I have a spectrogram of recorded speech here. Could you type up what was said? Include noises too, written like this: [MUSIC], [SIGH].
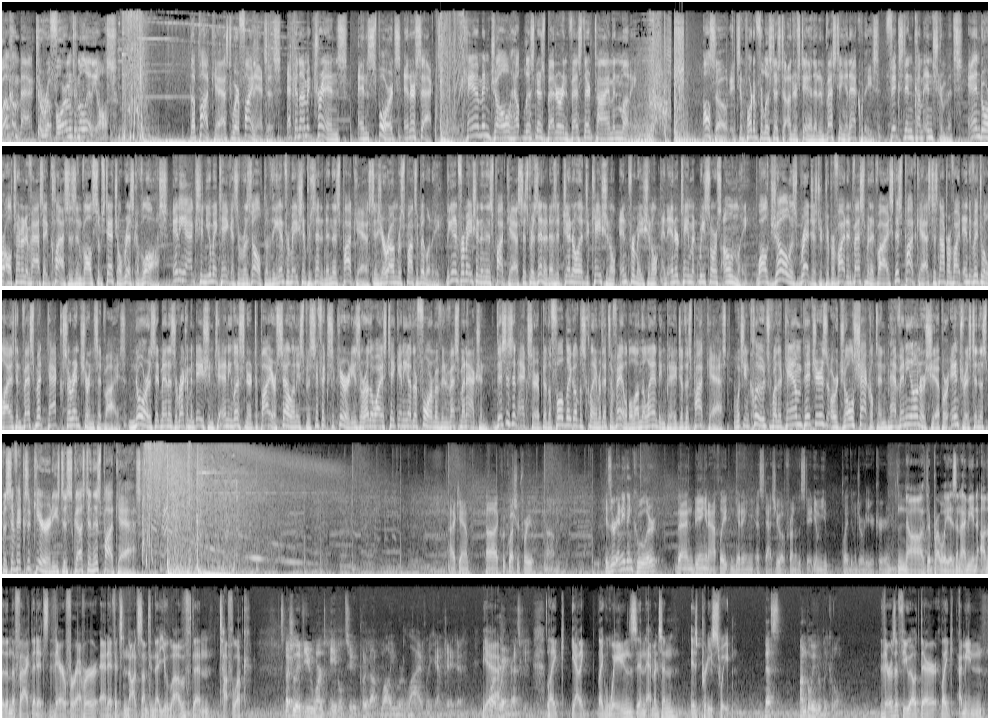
Welcome back to Reformed Millennials, the podcast where finances, economic trends, and sports intersect. Cam and Joel help listeners better invest their time and money. Also, it's important for listeners to understand that investing in equities, fixed income instruments, and or alternative asset classes involves substantial risk of loss. Any action you may take as a result of the information presented in this podcast is your own responsibility. The information in this podcast is presented as a general educational, informational, and entertainment resource only. While Joel is registered to provide investment advice, this podcast does not provide individualized investment, tax, or insurance advice, nor is it meant as a recommendation to any listener to buy or sell any specific securities or otherwise take any other form of investment action. This is an excerpt of the full legal disclaimer that's available on the landing page of this podcast, which includes whether Cam Pitchers or Joel Shackleton have any ownership or interest in the specific securities discussed in this podcast. Hi, Cam. Uh, quick question for you. Um, is there anything cooler than being an athlete and getting a statue out front of the stadium you played the majority of your career in? No, there probably isn't. I mean, other than the fact that it's there forever, and if it's not something that you love, then tough luck. Especially if you weren't able to put it up while you were alive, like MJ did. Yeah. Or Wayne Gretzky. Like, yeah, like like Wayne's in Edmonton is pretty sweet. That's unbelievably cool. There's a few out there. Like, I mean,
